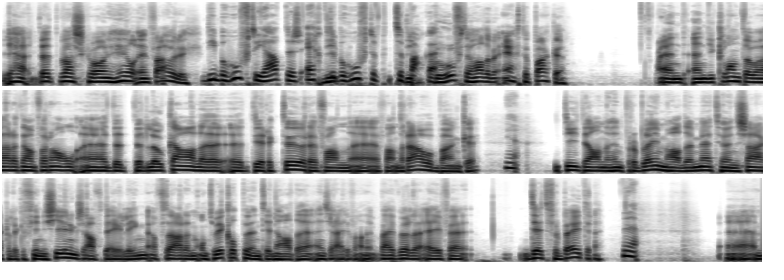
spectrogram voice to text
Ja, dat was gewoon heel eenvoudig. Die behoefte, je had dus echt Die- de behoefte te Die pakken. behoefte hadden we echt te pakken. En, en die klanten waren dan vooral eh, de, de lokale eh, directeuren van, eh van rouwbanken. Ja. Die dan hun probleem hadden met hun zakelijke financieringsafdeling. Of daar een ontwikkelpunt in hadden. En zeiden van wij willen even dit verbeteren. Ja. Ehm,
